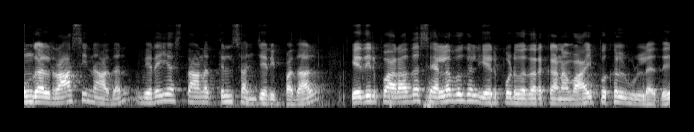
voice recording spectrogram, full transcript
உங்கள் ராசிநாதன் விரயஸ்தானத்தில் சஞ்சரிப்பதால் எதிர்பாராத செலவுகள் ஏற்படுவதற்கான வாய்ப்புகள் உள்ளது.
